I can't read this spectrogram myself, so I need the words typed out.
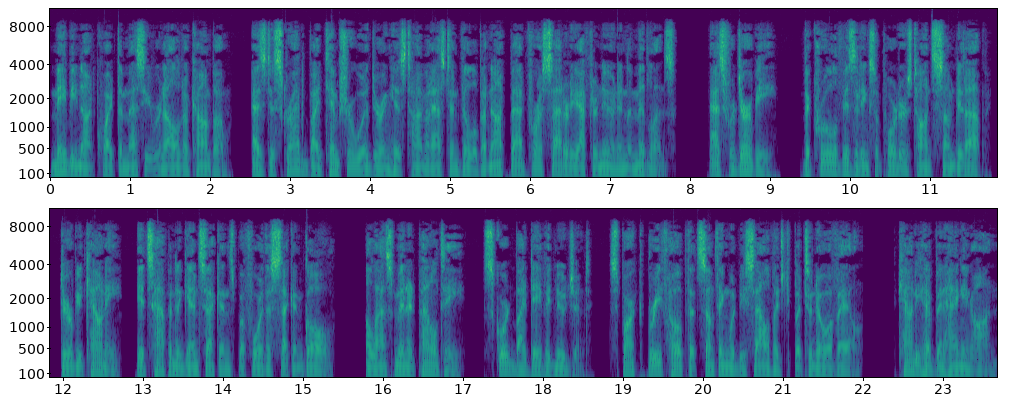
Maybe not quite the Messi-Ronaldo combo, as described by Tim Sherwood during his time at Aston Villa but not bad for a Saturday afternoon in the Midlands. As for Derby, the cruel visiting supporters taunt summed it up, Derby County, it's happened again seconds before the second goal. A last-minute penalty, scored by David Nugent, sparked brief hope that something would be salvaged but to no avail. County have been hanging on,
